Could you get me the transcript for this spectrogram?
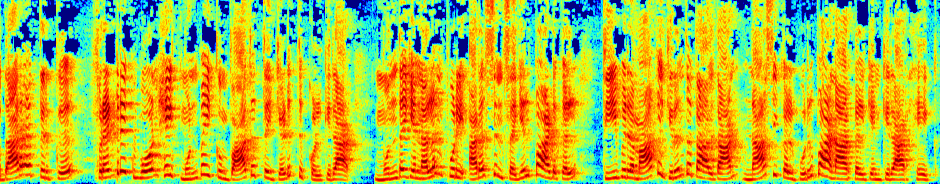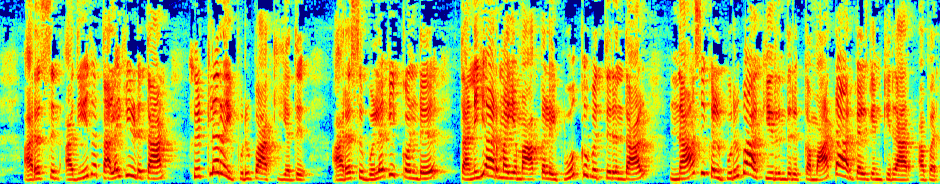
உதாரணத்திற்கு ஃப்ரெட்ரிக் வோன்ஹேக் முன்வைக்கும் வாதத்தை எடுத்துக்கொள்கிறார் முந்தைய நலன்புரி அரசின் செயல்பாடுகள் தீவிரமாக இருந்ததால்தான் நாசிகள் உருவானார்கள் என்கிறார் ஹேக். அரசின் அதீத தலையீடு தான் ஹிட்லரை உருவாக்கியது. அரசு விலகிக் கொண்டு தனியார் மயமாக்கலை ஊக்குவித்திருந்தால் நாசிகள் உருவாக்கியிருந்திருக்க மாட்டார்கள் என்கிறார் அவர்.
